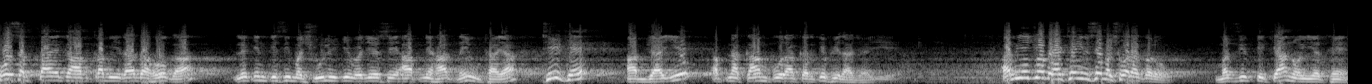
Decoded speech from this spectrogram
ہو سکتا ہے کہ آپ کا بھی ارادہ ہوگا، لیکن کسی مشغولی کی وجہ سے آپ نے ہاتھ نہیں اٹھایا، ٹھیک ہے، آپ جائیے، اپنا کام پورا کر کے پھر آ جائیے۔ اب یہ جو بیٹھے ان سے مشورہ کرو۔ مسجد کی کیا نوعیت ہیں؟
